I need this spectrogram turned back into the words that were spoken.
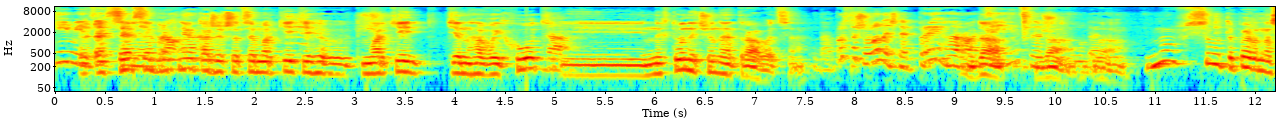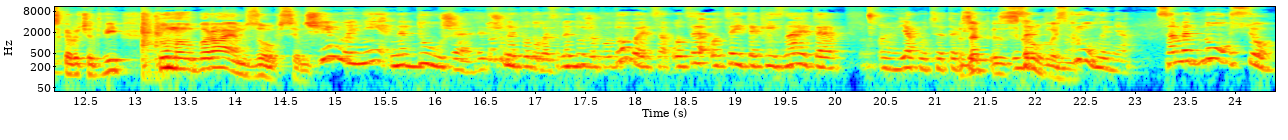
хімії. Це, Це все неправда. брехня, кажуть, що це маркетинг, маркетинговий ход Да. і ніхто нічого не травиться. Да. Просто що вони почне пригорати, Да, це єдине, що буде. да. Ну все, тепер у нас коротше дві. Ту ми обираємо зовсім. Чим мені не дуже, не то, що не подобається, не дуже подобається, оце, оцей такий, знаєте, е, як оце такий? Зак- За- скруглення. скруглення. Саме дно усьо.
